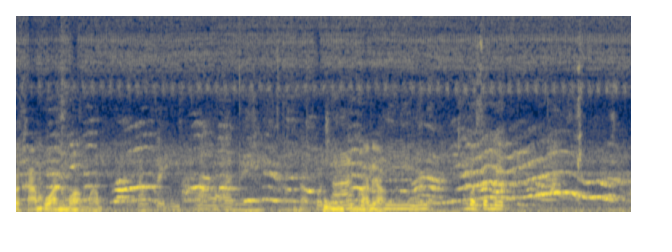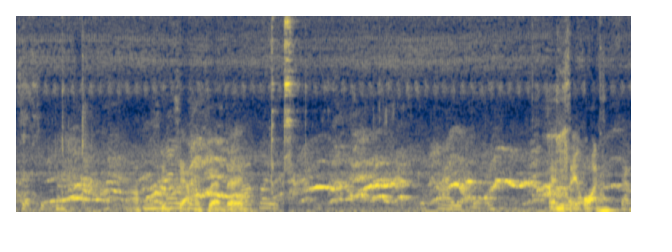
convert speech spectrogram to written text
ประคามอ่อนหอมครับทำแต่อีพ่ออันนี้ครับพุ่งขึ้นมาแล้วนี่แหละบทสมิธเสร็จสุดนะเนาะสิบแซ่บของเพื่อนเลย ก็ไปก็ แต่นี่ใส่อ่อนสั่ง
